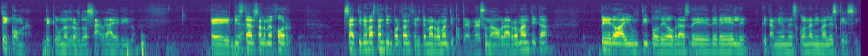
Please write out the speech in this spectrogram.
te coma, de que uno de los dos salga herido. Que Ya. Beastars a lo mejor, o sea, tiene bastante importancia el tema romántico, pero no es una obra romántica. Pero hay un tipo de obras de, de BL que también es con animales que sí.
